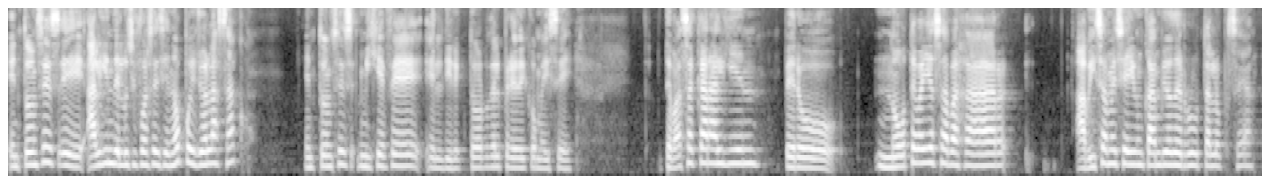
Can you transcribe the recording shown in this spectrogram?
entonces eh, alguien de Luz y Fuerza dice, no, pues yo la saco. Entonces mi jefe, el director del periódico, me dice, te va a sacar alguien, pero no te vayas a bajar, avísame si hay un cambio de ruta, lo que sea.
